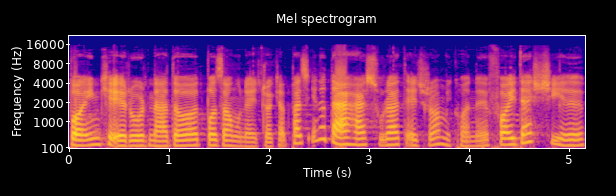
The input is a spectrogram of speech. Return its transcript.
با اینکه error نداد بازم اون اجرا کرد. پس اینو در هر صورت اجرا می‌کنه. فایدهش چیه؟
